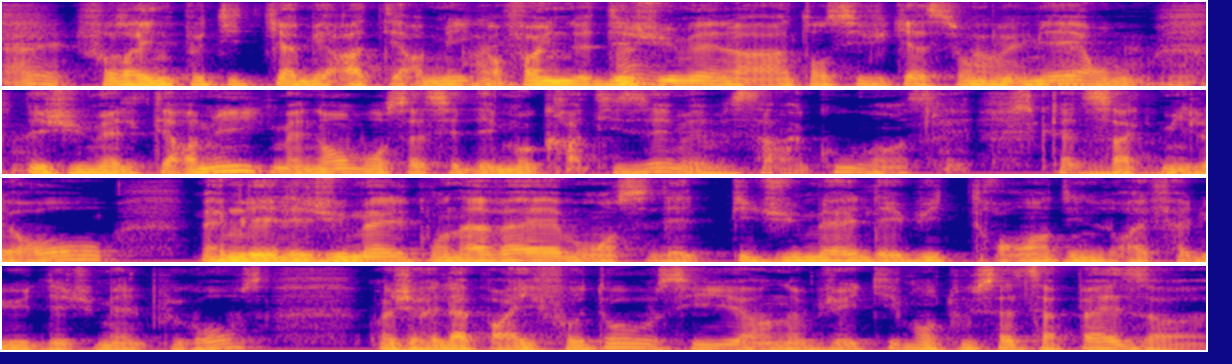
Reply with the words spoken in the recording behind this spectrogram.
Ah. Il faudrait une petite caméra thermique, Ouais. enfin une, des Ouais. jumelles à intensification Ah de lumière ouais, ou des jumelles thermiques. Maintenant, bon, ça s'est démocratisé, mais Mm. ça a un coût. Hein, c'est Parce que- 4-5 000 euros. Même les, les jumelles qu'on avait, bon, c'est des petites jumelles, des 8-30. Il nous aurait fallu des jumelles plus grosses. Moi, j'avais l'appareil photo aussi, un objectif. Bon, tout ça, ça pèse. euh.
